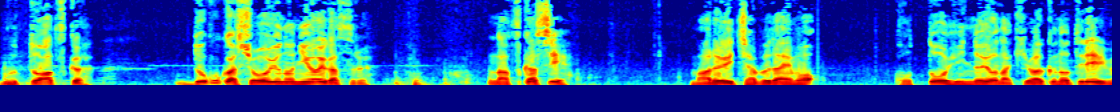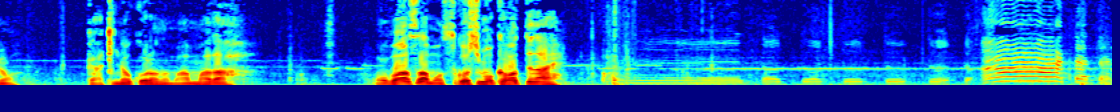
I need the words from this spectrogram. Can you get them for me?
むっと暑くどこか醤油の匂いがする。懐かしい。丸いちゃぶ台も骨董品のような木枠のテレビもガキの頃のまんまだ。おばあさんも少しも変わってない。えーとととととと。あーあったたあっ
